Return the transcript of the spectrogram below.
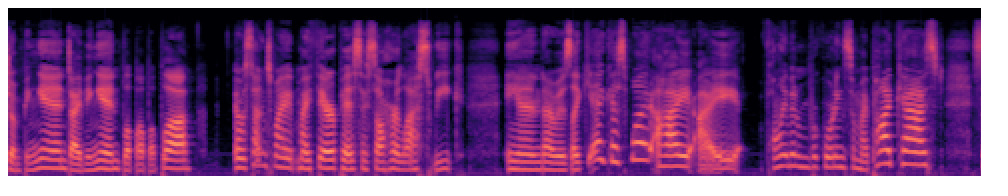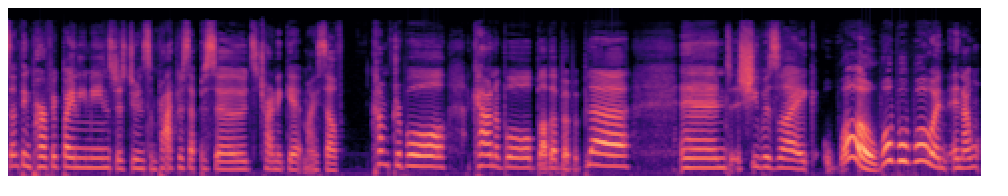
jumping in, diving in, blah, blah, blah, blah. I was talking to my my therapist. I saw her last week, and I was like, "Yeah, guess what? I I finally been recording some of my podcast. It's nothing perfect by any means. Just doing some practice episodes, trying to get myself comfortable, accountable, blah blah blah blah blah." And she was like, "Whoa, whoa, whoa, whoa!" And and I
